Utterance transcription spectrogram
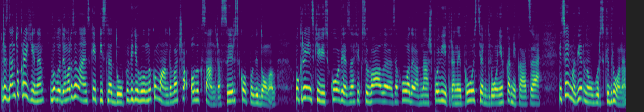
Президент України Володимир Зеленський після доповіді головнокомандувача Олександра Сирського повідомив: українські військові зафіксували заходи в наш повітряний простір дронів камікадзе, і це ймовірно угорські дрони.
